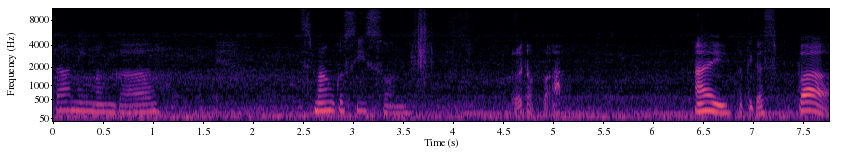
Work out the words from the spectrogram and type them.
Maraming mangga. It's mango season. Ano pa? Ay, patigas pa.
